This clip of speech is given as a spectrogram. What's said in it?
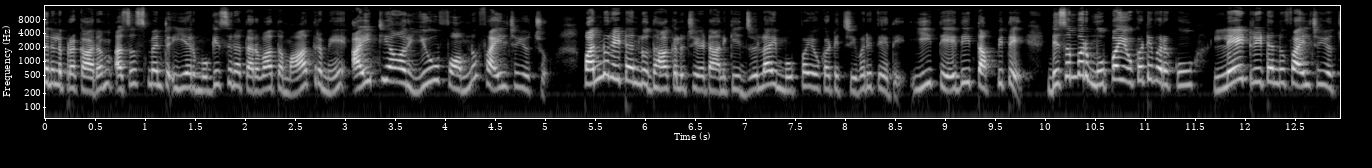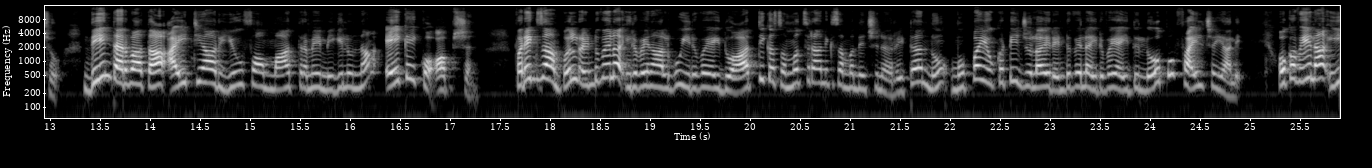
నిబంధనల ప్రకారం అసెస్మెంట్ ఇయర్ ముగిసిన తర్వాత మాత్రమే ఐటీఆర్ యూ ఫామ్ను ఫైల్ చేయొచ్చు. పన్ను రిటర్న్లు దాఖలు చేయడానికి జులై ముప్పై ఒకటి చివరి తేదీ. ఈ తేదీ తప్పితే డిసెంబర్ ముప్పై ఒకటి వరకు లేట్ రిటర్న్ ఫైల్ చేయొచ్చు. దీని తర్వాత ఐటీఆర్ యూ ఫామ్ మాత్రమే మిగిలిన ఏకైక ఆప్షన్ ఫర్ ఎగ్జాంపుల్ రెండు వేల ఇరవై నాలుగు ఇరవై ఐదు ఆర్థిక సంవత్సరానికి సంబంధించిన రిటర్న్ను ముప్పై ఒకటి జులై రెండు వేల ఇరవై ఐదు లోపు ఫైల్ చేయాలి. ఒకవేళ ఈ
